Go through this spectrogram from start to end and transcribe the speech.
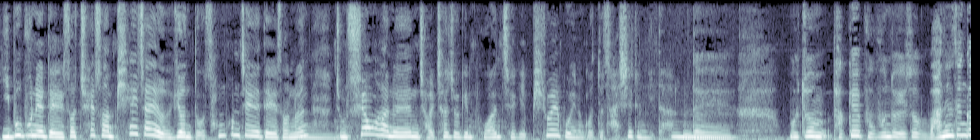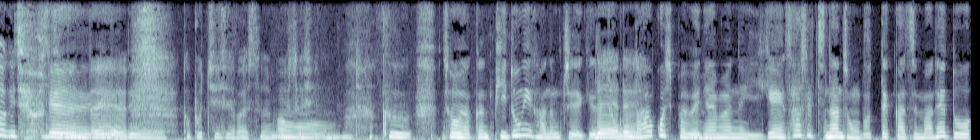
이 부분에 대해서 최소한 피해자의 의견도 성범죄에 대해서는 음. 좀 수용하는 절차적인 보완책이 필요해 보이는 것도 사실입니다. 음. 네. 뭐 좀 바뀔 부분도 있어 많은 생각이 드는데 네, 네, 네. 덧붙이실 말씀 어, 있으신 그저 약간 비동의 가늠죄 얘기를 네, 조금 더 네. 하고 싶어요. 왜냐하면 음. 이게 사실 지난 정부 때까지만 해도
